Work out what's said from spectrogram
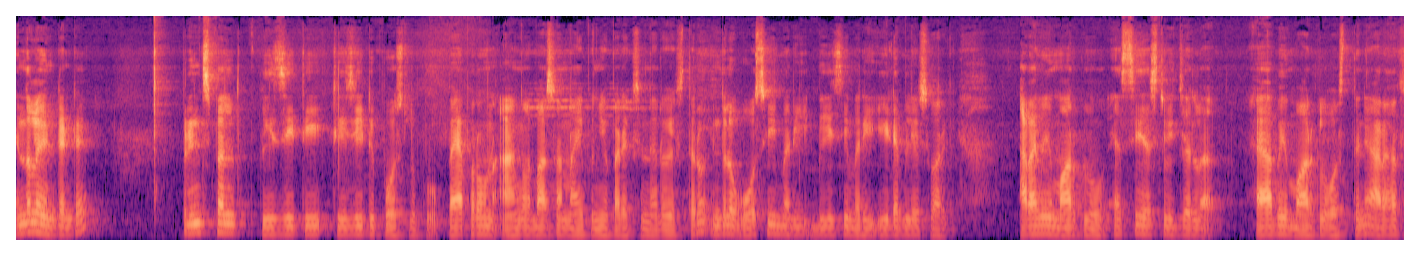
ఇందులో ఏంటంటే ప్రిన్సిపల్ పీజీటీ టీజీటీ పోస్టులకు పేపర్ వన్ ఆంగ్ల భాష నైపుణ్య పరీక్ష నిర్వహిస్తారు. ఇందులో ఓసీ మరియు బీసీ మరియు ఈడబ్ల్యూఎస్ వారికి అరవై మార్కులు ఎస్సీ ఎస్టీ విద్యార్థుల యాభై మార్కులు వస్తేనే అర్హత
